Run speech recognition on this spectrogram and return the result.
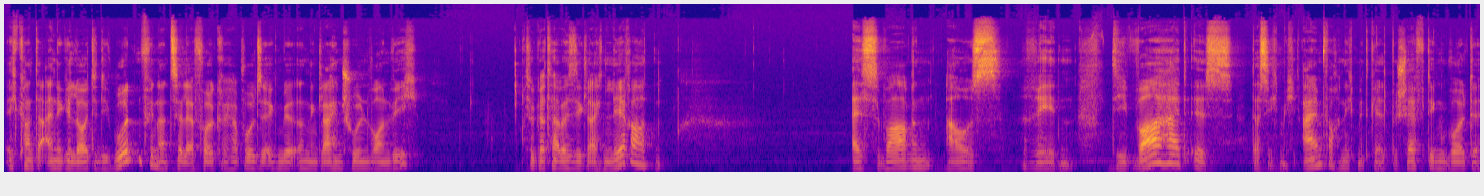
Ich kannte einige Leute, die wurden finanziell erfolgreich, obwohl sie irgendwie an den gleichen Schulen waren wie ich. Sogar teilweise die gleichen Lehrer hatten. Es waren Ausreden. Die Wahrheit ist, dass ich mich einfach nicht mit Geld beschäftigen wollte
